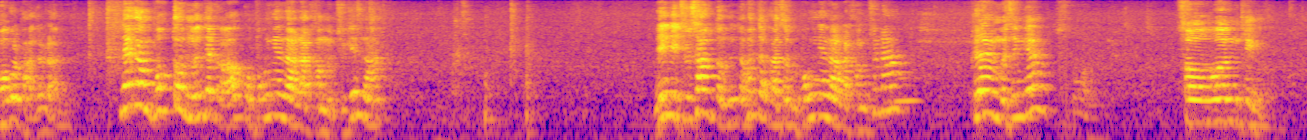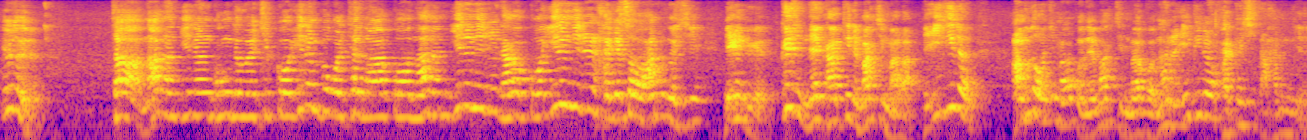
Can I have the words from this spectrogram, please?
복을 받으려면. 내가 복도 없는데 가갖고 복 내놔라 하면 주겠나? 너네 줄 사람도 없는데 혼자 가서 복 내놔라 하면 주나? 그 다음에 무슨 경? 소원. 소원경이다. 이거는 자 나는 이런 공덕을 짓고 이런 복을 태어나고 나는 이런 일을 가갖고 이런 일을 하겠어 하는 것이 거예요. 그래서 내 갈 길을 막지 마라. 이 길은 아무도 오지 말고 내 막지 말고 나는 이 길로 갈 것이다 하는 게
